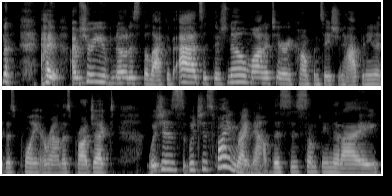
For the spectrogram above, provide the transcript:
I, I'm sure you've noticed the lack of ads. Like there's no monetary compensation happening at this point around this project, which is which is fine right now. This is something that I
